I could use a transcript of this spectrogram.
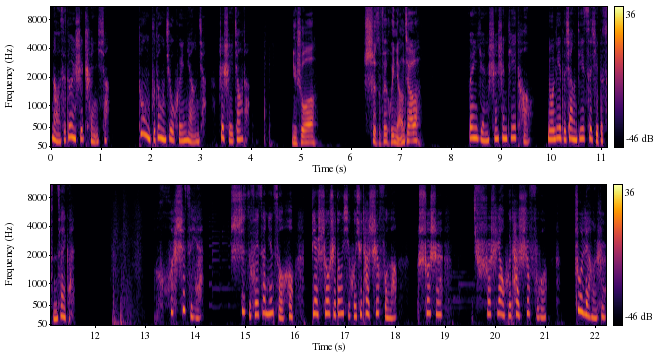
脑子顿时沉下，动不动就回娘家，这谁教的？你说，世子妃回娘家了？温言深深低头，努力的降低自己的存在感。回世子爷，世子妃在您走后便收拾东西回去太师府了，说是，说是要回太师府住两日，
